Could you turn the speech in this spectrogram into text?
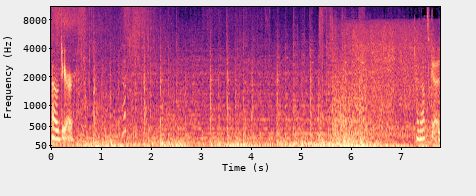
Oh dear. Oh, that's good.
